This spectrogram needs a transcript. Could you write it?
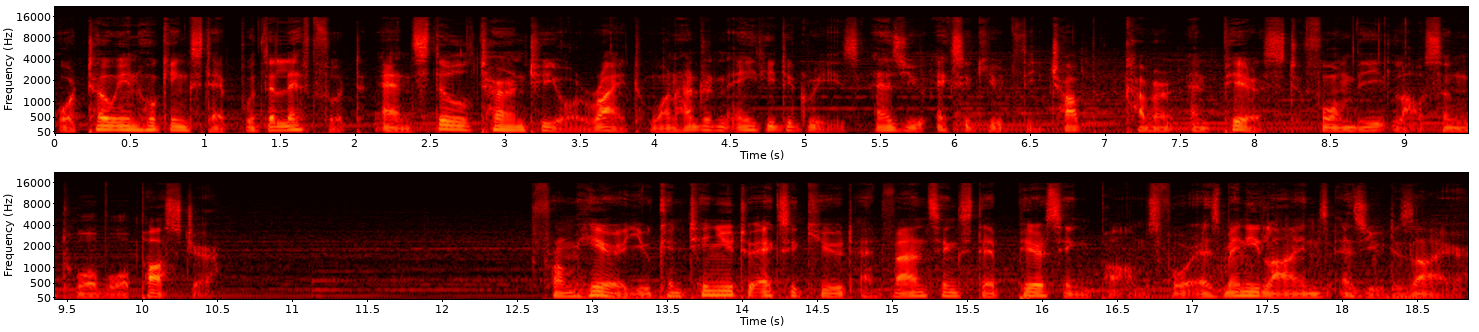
or toe-in hooking step with the left foot and still turn to your right 180 degrees as you execute the chop, cover and pierce to form the Lao Seng Tuobo posture. From here, you continue to execute advancing step piercing palms for as many lines as you desire.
